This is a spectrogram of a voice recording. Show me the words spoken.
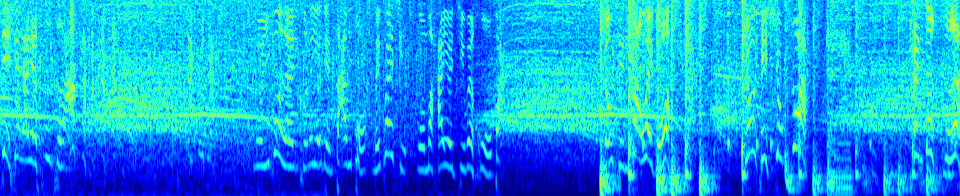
谢谢大家支持啊！我一个人可能有点单薄，没关系，我们还有几位伙伴。有请赵卫国，有请熊壮，全都死，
